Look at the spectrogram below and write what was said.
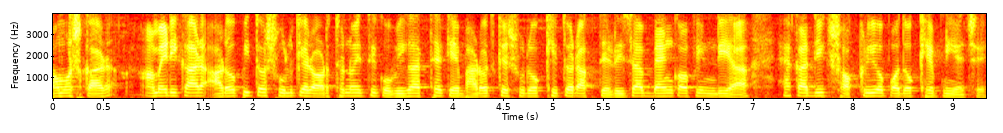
নমস্কার। আমেরিকার আরোপিত শুল্কের অর্থনৈতিক অভিঘাত থেকে ভারতকে সুরক্ষিত রাখতে রিজার্ভ ব্যাঙ্ক অফ ইন্ডিয়া একাধিক সক্রিয় পদক্ষেপ নিয়েছে।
